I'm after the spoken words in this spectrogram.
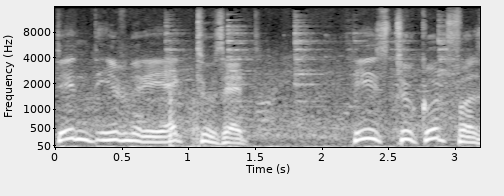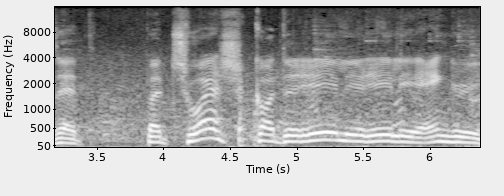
didn't even react to that. He's too good for that. But George got really, really angry.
